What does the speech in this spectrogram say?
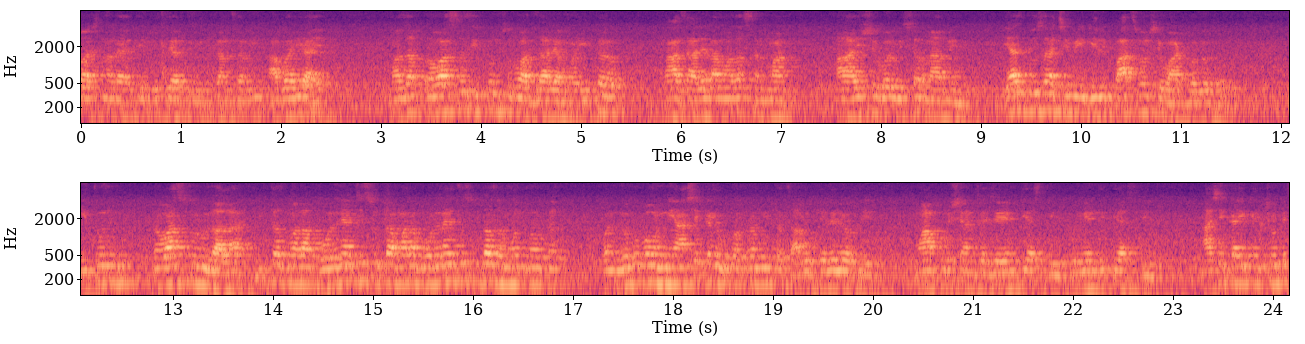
वाचनालयातील विद्यार्थी मित्रांचा मी आभारी आहे. माझा प्रवासच इथून सुरुवात झाल्यामुळे इथं हा झालेला माझा सन्मान हा आयुष्यभर विसरणार नाही. याच दिवसाची मी गेली पाच वर्षे वाट बघत होतो. इथून प्रवास सुरू झाला. इथंच मला बोलण्याची सुद्धा मला बोलण्याचं सुद्धा जमत नव्हतं. पण गुरुभाऊंनी असे काही उपक्रम इथं चालू केलेले होते. महापुरुषांच्या जयंती असतील पुण्यतिथी असतील असे काही काही छोटे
